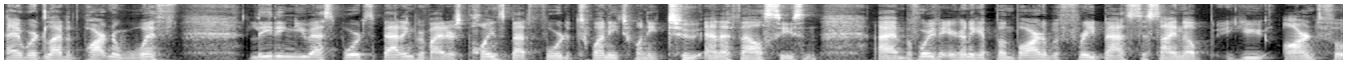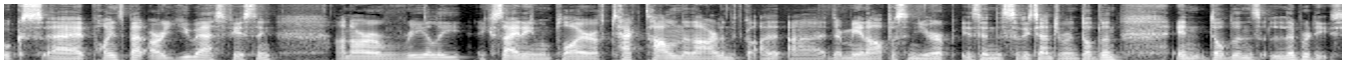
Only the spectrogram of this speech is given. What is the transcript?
uh, we're delighted to partner with leading US sports betting providers PointsBet for the 2022 NFL season. Um, before you think you're going to get bombarded with free bets to sign up, you aren't, folks. Uh, PointsBet are US facing and are a really exciting employer of tech talent in Ireland. They've got uh, uh their main office in Europe is in the city centre in Dublin, in Dublin's Liberties.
